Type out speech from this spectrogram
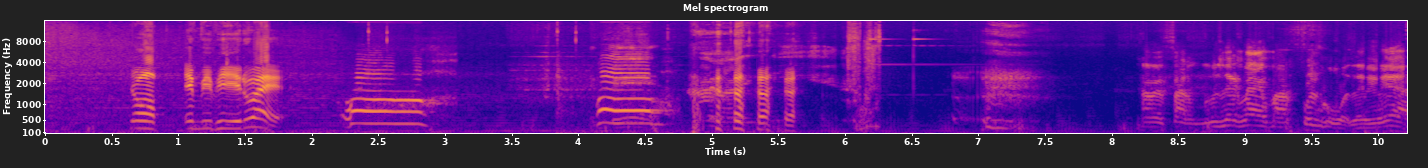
ม จบ MVP ด้วย ทำไมฟังรู้แรกๆมาโคนรโหดเลยเนี่ย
